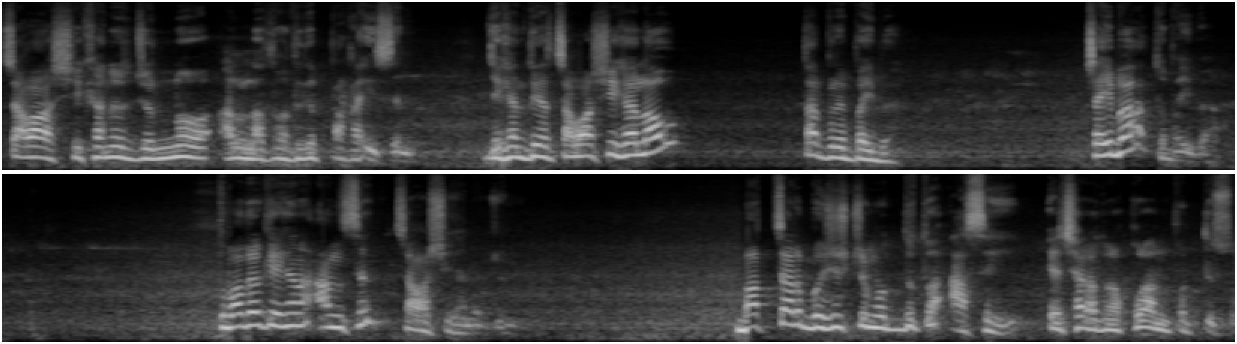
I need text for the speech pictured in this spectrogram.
চাওয়া শেখানোর জন্য আল্লাহ তোমাদেরকে পাঠাইছেন। যেখান থেকে চাওয়া শিখালাও, তারপরে পাইবা। চাইবা তো পাইবা। তোমাদেরকে এখানে আনছেন চাওয়া শেখানোর জন্য। বাচ্চার বৈশিষ্ট্যের মধ্যে তো আছেই, এছাড়া তোমরা কোরআন পড়তেছ।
